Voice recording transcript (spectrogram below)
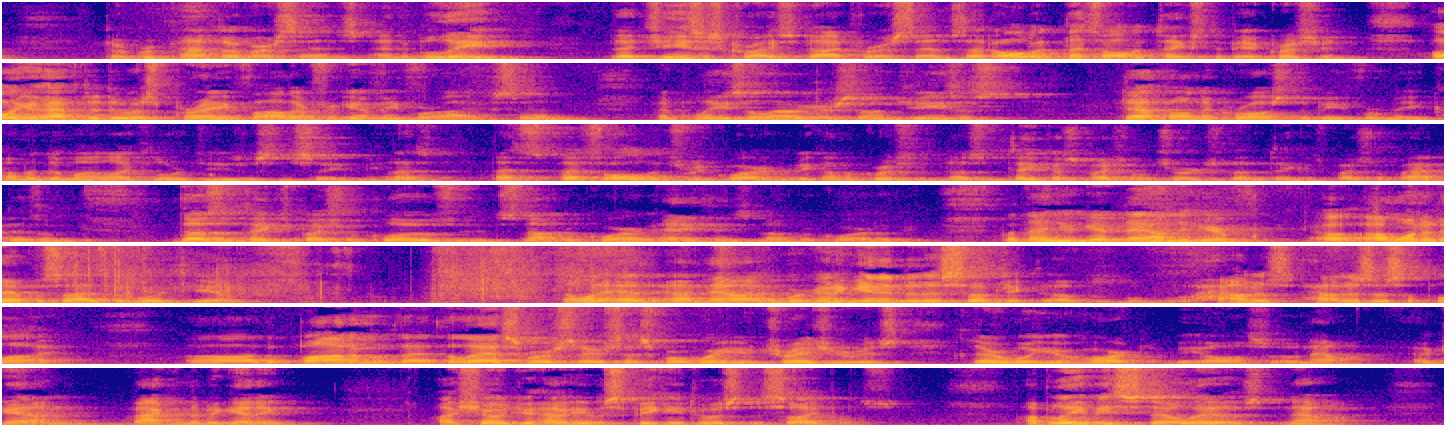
to repent of our sins, and to believe that Jesus Christ died for our sins. That all it, that's all it takes to be a Christian. All you have to do is pray, Father, forgive me for I have sinned. And please allow your son Jesus' death on the cross to be for me. Come into my life, Lord Jesus, and save me. And that's that's that's all that's required to become a Christian. It doesn't take a special church, doesn't take a special baptism, doesn't take special clothes. It's not required. Anything's not required of you. But then you get down to here. Uh, I wanted to emphasize the word give. I want to uh, now we're going to get into this subject of how does how does this apply? Uh, the bottom of that, the last verse there says, "For where your treasure is, there will your heart be also." Now, again, back in the beginning, I showed you how he was speaking to his disciples. I believe he still is. Now,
